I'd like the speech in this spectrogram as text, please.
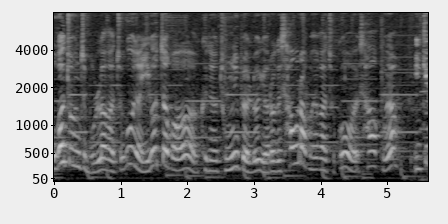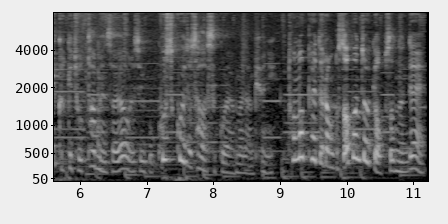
뭐가 좋은지 몰라가지고 그냥 이것저것 그냥 종류별로 여러 개 사오라고 해가지고 사왔고요. 이게 그렇게 좋다면서요. 그래서 이거 코스코에서 사왔을 거예요 아마 남편이. 토너 패드란 거 써본 적이 없었는데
